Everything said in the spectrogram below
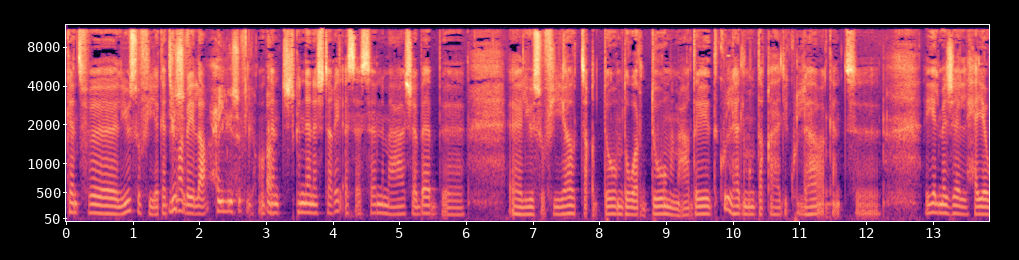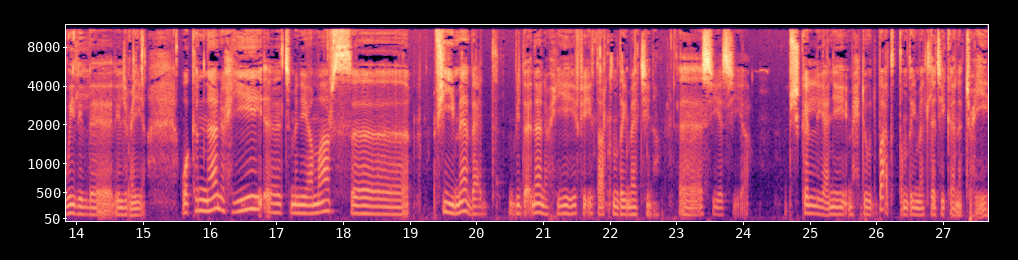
كانت في اليوسفية كانت في مابيلا. حي اليوسفية. وكانت كنا نشتغل أساسا مع شباب اليوسفية والتقدم دوار الدوم المعاضيد كل هذه المنطقة هذه كلها كانت هي المجال الحيوي للجمعية. وكنا نحيي 8 مارس فيما بعد بدأنا نحييه في إطار تنظيماتنا السياسية. بشكل يعني محدود بعض التنظيمات التي كانت تحييه.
